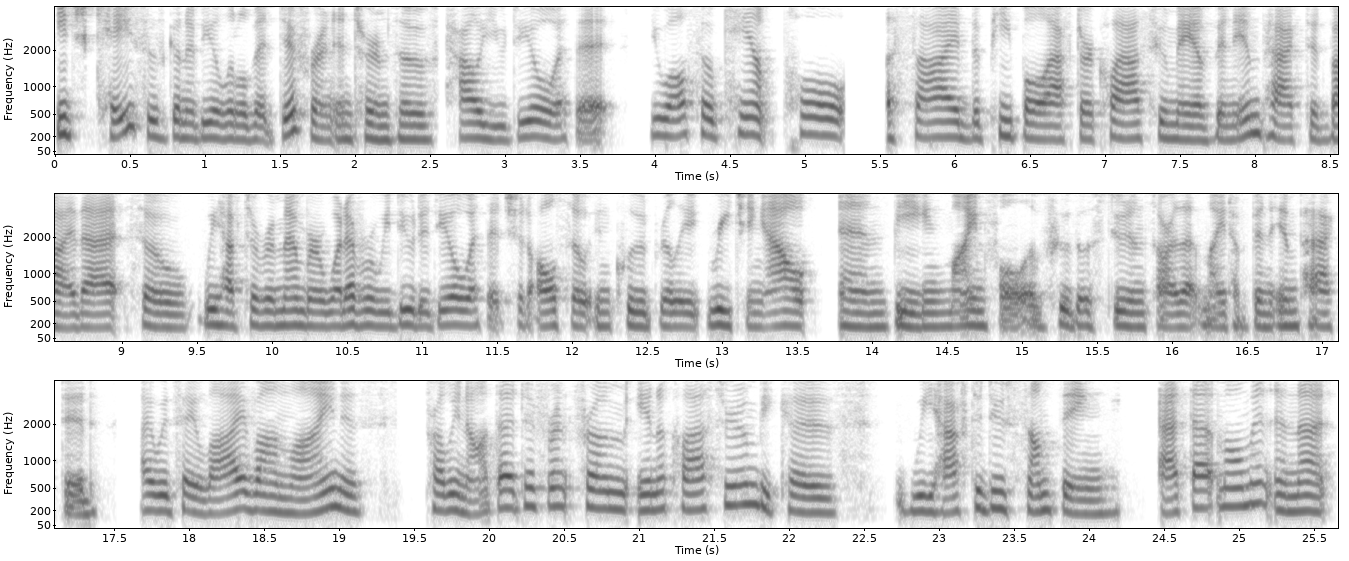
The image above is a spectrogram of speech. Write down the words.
each case is going to be a little bit different in terms of how you deal with it. You also can't pull aside the people after class who may have been impacted by that. So we have to remember whatever we do to deal with it should also include really reaching out and being mindful of who those students are that might have been impacted. I would say live online is probably not that different from in a classroom because we have to do something at that moment. And that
